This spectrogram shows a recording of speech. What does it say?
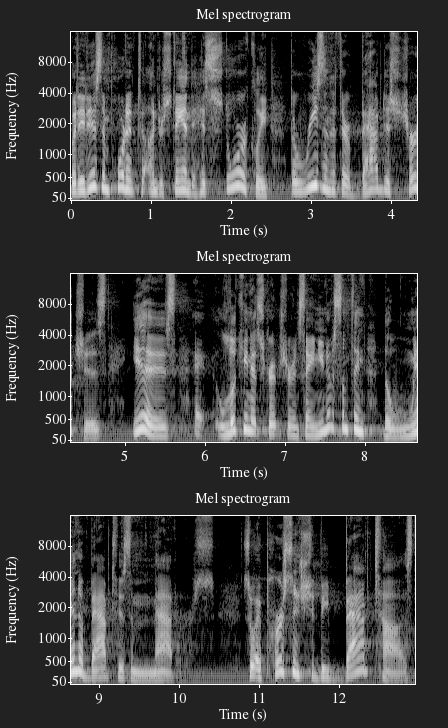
but it is important to understand that historically, the reason that there are Baptist churches is eh, looking at Scripture and saying, you know something, the when of baptism matters. So a person should be baptized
